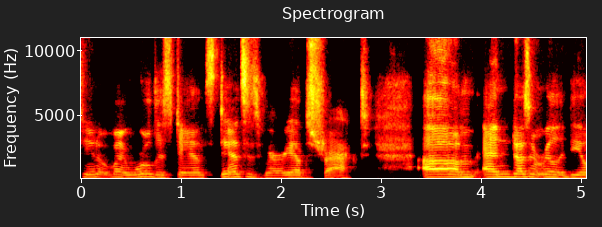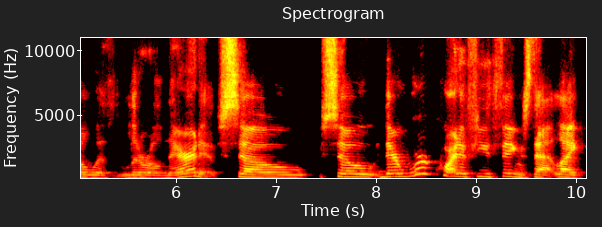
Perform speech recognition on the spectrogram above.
You know, my world is dance. Dance is very abstract um, and doesn't really deal with literal narrative. So, so there were quite a few things that, like,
